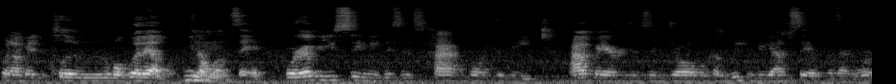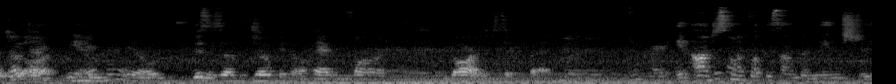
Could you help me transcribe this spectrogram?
when I'm at the club or whatever. You know what I'm saying? Wherever you see me, this is how I'm going to be. Our marriage is enjoyable because we can be ourselves no matter where we Okay. are. Yeah. You know, this is us joking or having fun, regardless of the fact. Okay. And I just want to focus on the ministry,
